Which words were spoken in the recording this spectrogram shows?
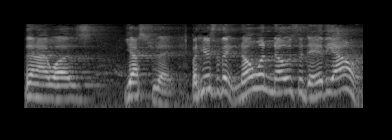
than I was yesterday. But here's the thing: no one knows the day of the hour.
